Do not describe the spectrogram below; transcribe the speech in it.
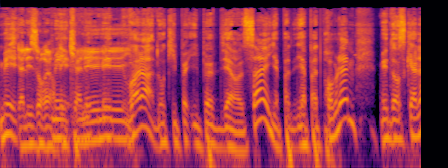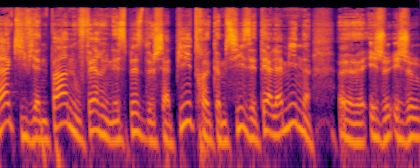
mais Il y a les horaires mais, décalés. mais- mais voilà, donc ils, pe- ils peuvent dire ça, il n'y a, pas- il y a pas de problème. Mais dans ce cas-là, qu'ils viennent pas nous faire une espèce de chapitre comme s'ils étaient à la mine. Euh, et, je, et je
